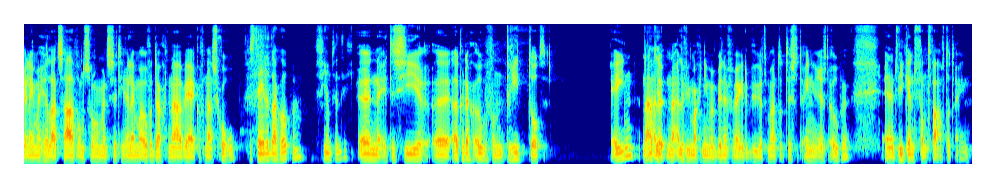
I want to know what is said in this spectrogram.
hier alleen maar heel laat 's avonds, sommige mensen zitten hier alleen maar overdag na werk of na school. Is het de hele dag open? 24? Eh, nee, het is hier eh, elke dag open van 3 tot 1. Na, ele- na 11 uur mag je niet meer binnen vanwege de buurt, maar tot, het is tot 1 uur is het open. En het weekend van 12 tot 1.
